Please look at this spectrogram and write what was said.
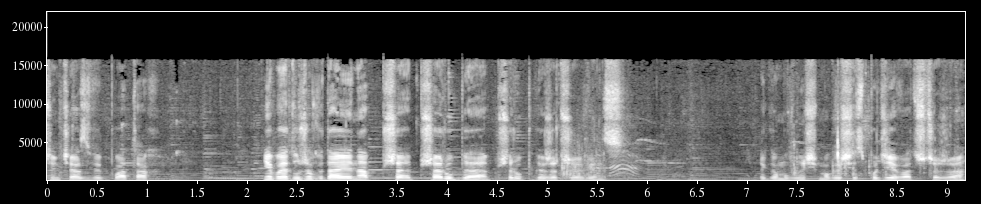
Cięcia z wypłatach. Nie, bo ja dużo wydaję na prze, przeróbę, przeróbkę rzeczy, więc tego mógłbym mogę się spodziewać, szczerze.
